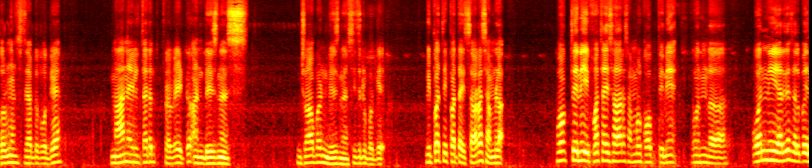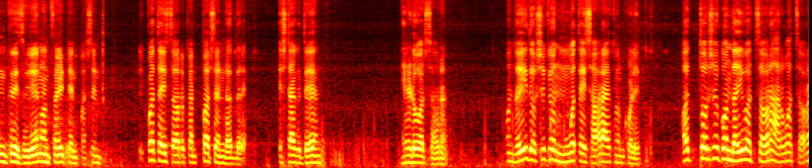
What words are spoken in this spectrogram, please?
ಗೌರ್ಮೆಂಟ್ ಜಾಬ್ ಬಗ್ಗೆ ನಾನು ಹೇಳ್ತಾ ಇರೋದು private and business job and business ಇದ್ರ ಬಗ್ಗೆ. ಇಪ್ಪತ್ತು ಇಪ್ಪತ್ತೈದು ಸಾವಿರ ಸಂಬಳ. ಹೋಗ್ತೀನಿ, ಇಪ್ಪತ್ತೈದು ಸಾವಿರ ಸಂಬಳಕ್ಕೆ ಹೋಗ್ತೀನಿ. ಒಂದು ಒನ್ ಇಯರ್ಗೆ ಸ್ವಲ್ಪ ಇನ್ಕ್ರೀಸ್ ಏನು ಒಂದು ಫೈವ್ ಟೆನ್ ಪರ್ಸೆಂಟ್ ಇಪ್ಪತ್ತೈದು ಸಾವಿರ ಹತ್ತು ಪರ್ಸೆಂಟ್ ಅಂದರೆ ಎಷ್ಟಾಗುತ್ತೆ? ಎರಡೂವರೆ ಸಾವಿರ. ಒಂದು ಐದು ವರ್ಷಕ್ಕೆ ಒಂದು ಮೂವತ್ತೈದು ಸಾವಿರ ಆಯಿತು ಅಂದ್ಕೊಳ್ಳಿ ಹತ್ತು ವರ್ಷಕ್ಕೆ ಒಂದು ಐವತ್ತು ಸಾವಿರ, ಅರವತ್ತು ಸಾವಿರ,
